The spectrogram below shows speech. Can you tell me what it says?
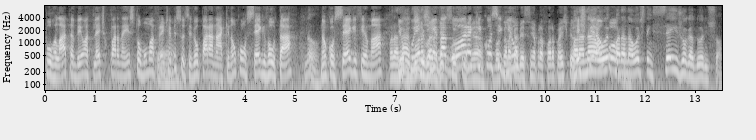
por lá também o Atlético Paranaense tomou uma frente é. absurda. Você vê o Paraná que não consegue voltar, não, não consegue firmar. Paraná, e o Curitiba agora, que conseguiu. Botando a cabecinha para fora para respirar. Paraná, respirar um pouco. Paraná hoje tem seis jogadores só.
